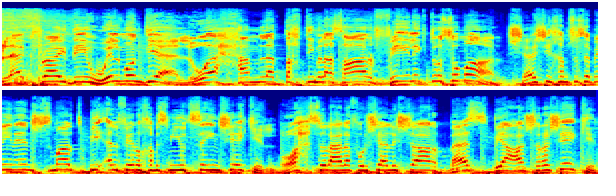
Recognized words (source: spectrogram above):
Black Friday والمونديال وحملة تحطيم الأسعار في إلكترو سومار شاشة 75 إنش smart ب 2590 شيكل. واحصل على فرشاة للشعر بس ب 10 شيكل.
